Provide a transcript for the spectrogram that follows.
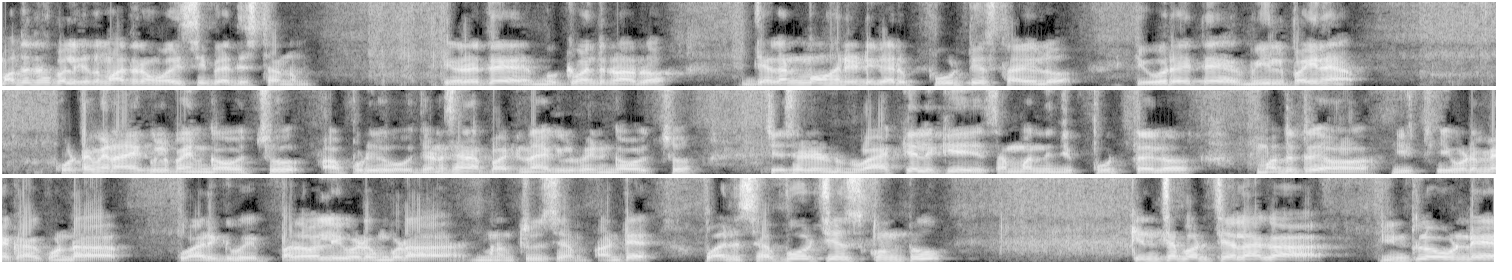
మద్దతు పలికింది మాత్రం వైసీపీ అధిష్టానం. ఎవరైతే ముఖ్యమంత్రి ఉన్నారో జగన్మోహన్ రెడ్డి గారు పూర్తి స్థాయిలో ఎవరైతే వీళ్ళపైన కూటమి నాయకులపైన కావచ్చు అప్పుడు జనసేన పార్టీ నాయకులపైన కావచ్చు చేసేటువంటి వ్యాఖ్యలకి సంబంధించి పూర్తిలో మద్దతు ఇవ్వడమే కాకుండా వారికి పదవులు ఇవ్వడం కూడా మనం చూసాం. అంటే వారిని సపోర్ట్ చేసుకుంటూ కించపరిచేలాగా ఇంట్లో ఉండే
